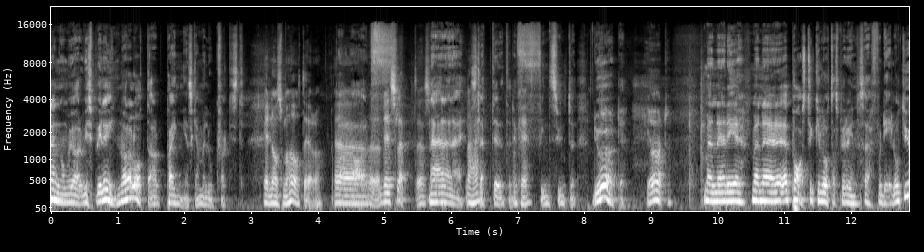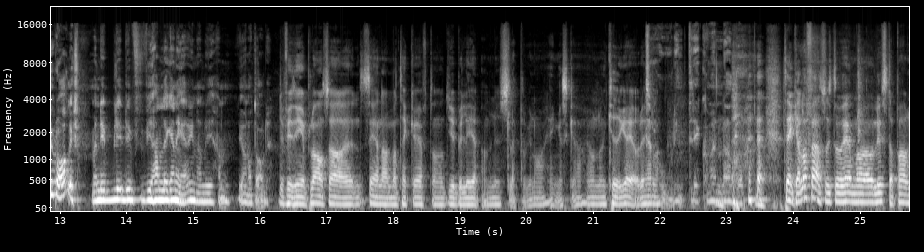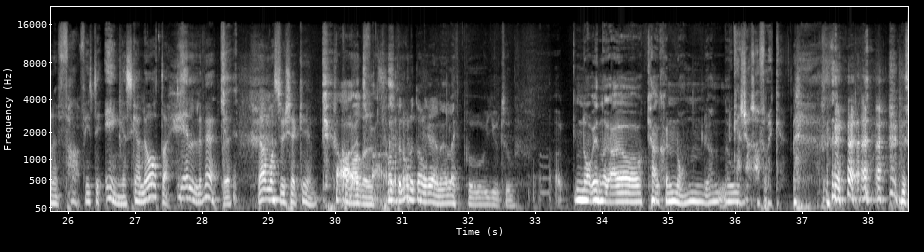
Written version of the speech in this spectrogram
länge om att göra... Vi spelade in några låtar på engelska med Luke faktiskt. Är det någon som har hört det då? Eh, det är släppt? eh, så- Nej, nej, nej. Släpp det inte. Det Okej. finns ju inte. Du har hört det. Jag har hört det. Men, eh, det, men ett par stycken låtar spelar in så här, för det låter ju bra liksom. Men det, blir- det, vi hann lägga ner innan vi hann göra något av det. Det finns ingen plan så här senare man tänker efter något jubileum. Ja, men nu släpper vi några engelska, ja, någon kul grej av det hela. Jag tror inte det kommer hända alltså. Tänk alla fans som står hemma och lyssnar på det. Fan, finns det engelska låtar? Helvete! Där måste vi checka in. Kommer Ja, aldrig ut. Har inte någon av de grejerna läckt på YouTube? Vet inte, ja, ja, kanske någon. Jag, nog- Kanske jag sa för mycket.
